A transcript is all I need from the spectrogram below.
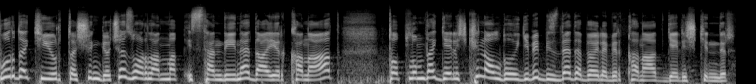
buradaki yurttaşın göçe zorlanmak istendiğine dair kanaat toplumda gelişkin olduğu gibi bizde de böyle bir kanaat gelişkindir.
